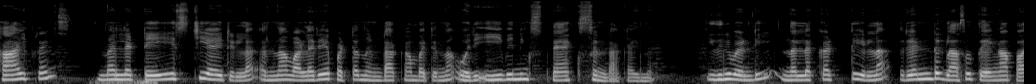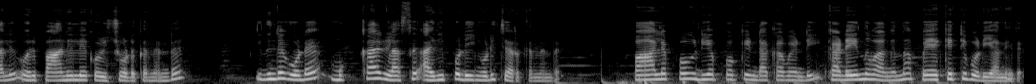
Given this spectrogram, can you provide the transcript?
ഹായ് ഫ്രണ്ട്സ്. നല്ല ടേസ്റ്റി ആയിട്ടുള്ള എന്നാൽ വളരെ പെട്ടെന്ന് ഉണ്ടാക്കാൻ പറ്റുന്ന ഒരു ഈവനിങ് സ്നാക്സ് ഉണ്ടാക്കാം ഇന്ന്. ഇതിനു വേണ്ടി നല്ല കട്ടിയുള്ള രണ്ട് ഗ്ലാസ് തേങ്ങാപ്പാൽ ഒരു പാനിലേക്ക് ഒഴിച്ചു കൊടുക്കുന്നുണ്ട്. ഇതിന്റെ കൂടെ മുക്കാൽ ഗ്ലാസ് അരിപ്പൊടിയും കൂടി ചേർക്കുന്നുണ്ട്. പാലപ്പോ ഇടിയപ്പോ ഒക്കെ ഉണ്ടാക്കാൻ വേണ്ടി കടയിൽ നിന്ന് വാങ്ങുന്ന പാക്കറ്റ് പൊടിയാണിത്.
